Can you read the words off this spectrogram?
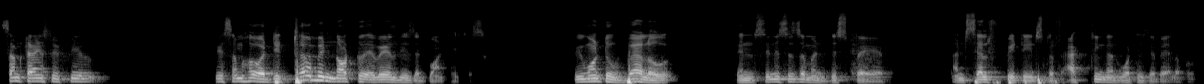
sometimes we feel we somehow are determined not to avail these advantages. We want to wallow in cynicism and despair and self pity instead of acting on what is available.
